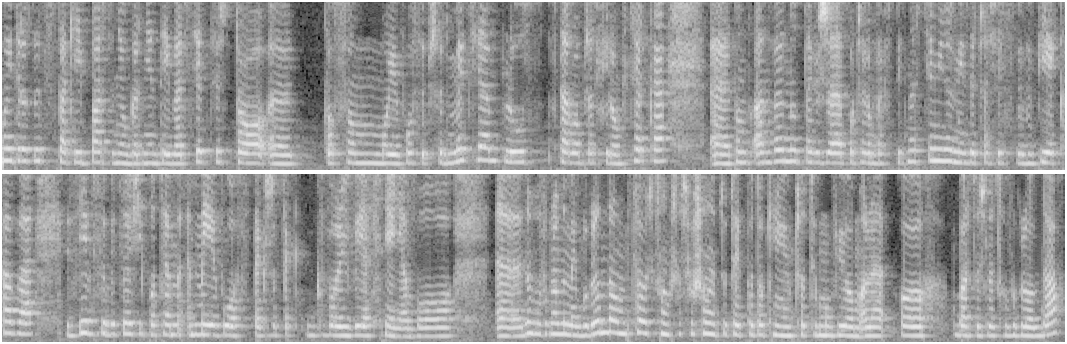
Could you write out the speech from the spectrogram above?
Moi drodzy w takiej bardzo nieogarniętej wersji. Jak coś to, y, to są moje włosy przed myciem, plus wtarłam przed chwilą w cierkę, e, tą z Anwenu, także poczekam tak z 15 minut, w międzyczasie sobie wypiję kawę, zjem sobie coś i potem myję włosy, także tak gwoli wyjaśnienia, bo e, no bo wyglądam jak wyglądam, cały czas mam przesuszone tutaj pod okiem, nie wiem czy o tym mówiłam, ale o, bardzo źle to wygląda.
